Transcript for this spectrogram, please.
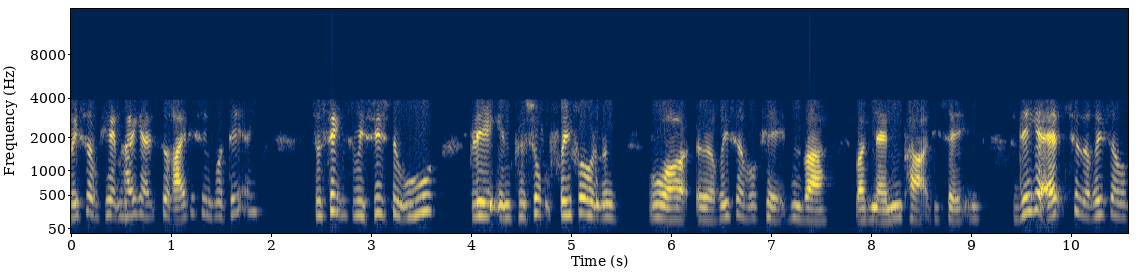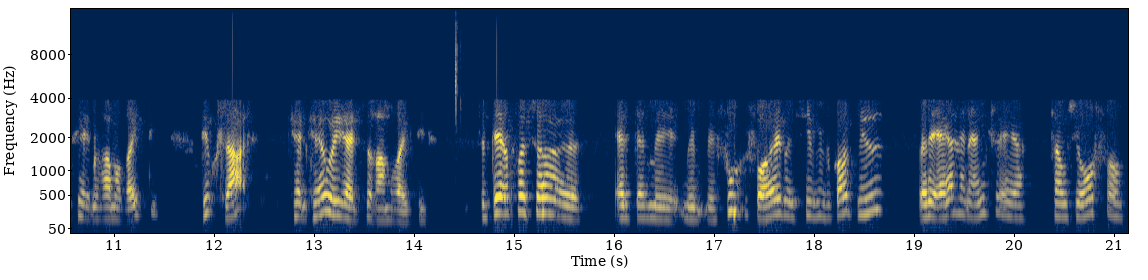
Rigsadvokaten har ikke altid ret i sin vurdering. Så sent som i sidste uge blev en person frifundet, hvor øh, Rigsadvokaten var, var den anden part i sagen. Så det er ikke altid, at Rigsadvokaten rammer rigtigt. Det er jo klart. Han kan jo ikke altid ramme rigtigt. Så derfor så, øh, er det med, med, med fuld føje, man siger, vi vil godt vide, hvad det er, han anklager Claus Hjort for,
